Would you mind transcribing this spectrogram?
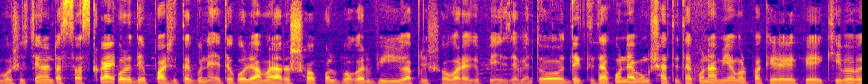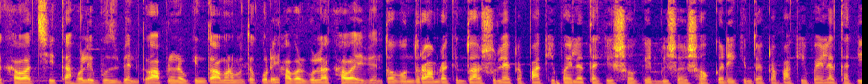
অবশ্যই চ্যানেলটা সাবস্ক্রাইব করে দিয়ে পাশে থাকবেন। এতে করে আমার আরও সকল প্রকার ভিডিও আপনি সবার আগে পেয়ে যাবেন। তো দেখতে থাকুন এবং সাথে থাকুন, আমি আমার পাখিকে কীভাবে খাওয়াচ্ছি তাহলে বুঝবেন। তো আপনারাও কিন্তু আমার মতো করে খাবারগুলা খাওয়াইবেন। তো বন্ধুরা, আমরা কিন্তু আসলে একটা পাখি পাইলা থাকি, শখের বিষয় শখ করেই কিন্তু একটা পাখি পাইলা থাকি।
